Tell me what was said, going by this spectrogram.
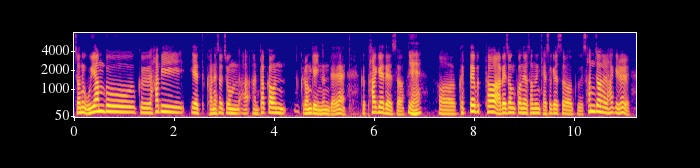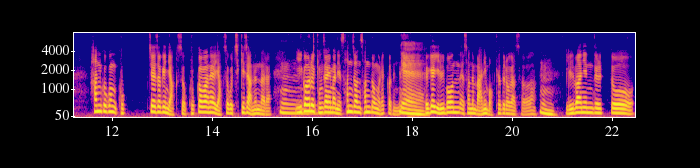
저는 위안부 그 합의에 관해서 좀 아, 안타까운 그런 게 있는데 그 파기에 대해서 예. 어 그때부터 아베 정권에서는 계속해서 그 선전을 하기를 한국은 국 국제적인 약속, 국가 간의 약속을 지키지 않는 나라. 음. 이거를 굉장히 많이 선전 선동을 했거든요. 예. 그게 일본에서는 많이 먹혀 들어가서 음. 일반인들도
